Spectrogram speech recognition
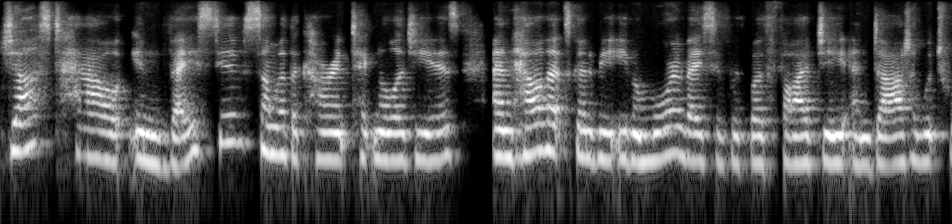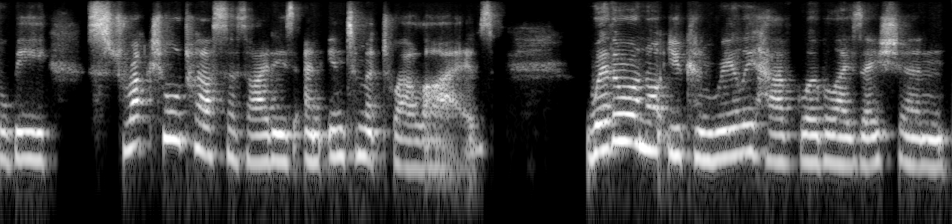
just how invasive some of the current technology is and how that's going to be even more invasive with both 5G and data, which will be structural to our societies and intimate to our lives. Whether or not you can really have globalization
